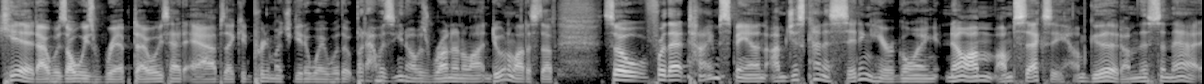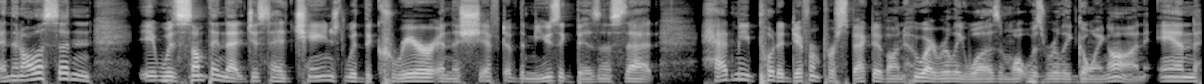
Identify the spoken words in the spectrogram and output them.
kid I was always ripped. I always had abs. I could pretty much get away with it but I was you know I was running a lot and doing a lot of stuff. So for that time span I'm just kind of sitting here going no I'm I'm sexy. I'm good. I'm this and that. And then all of a sudden it was something that just had changed with the career and the shift of the music business that had me put a different perspective on who I really was and what was really going on. And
